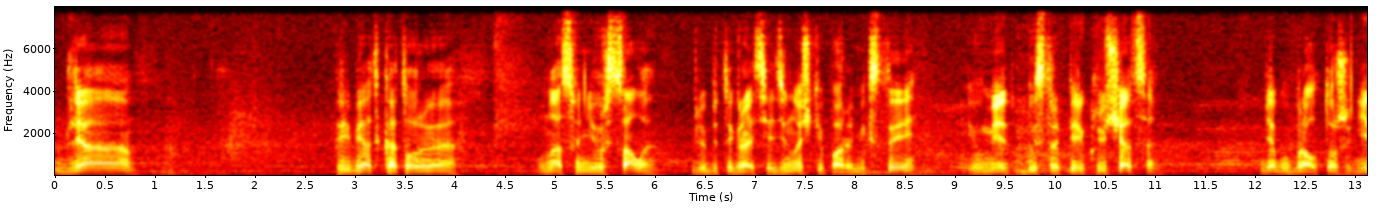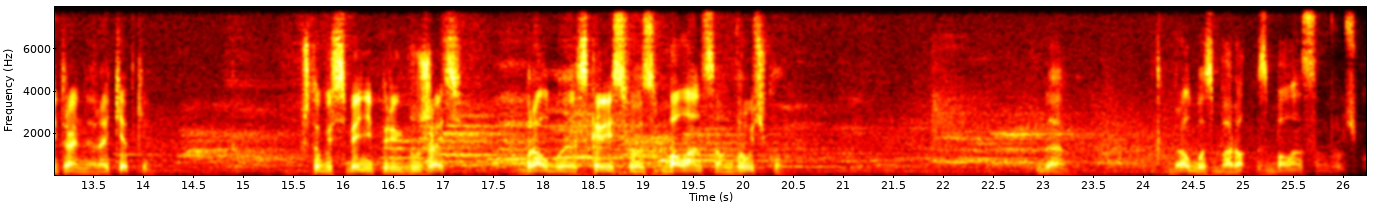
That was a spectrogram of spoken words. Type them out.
Для ребят, которые у нас универсалы, любят играть и одиночки, пары миксты и умеют быстро переключаться, я бы брал тоже нейтральные ракетки. Чтобы себя не перегружать, брал бы, скорее всего, с балансом в ручку. Да, брал бы с, с балансом в ручку.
